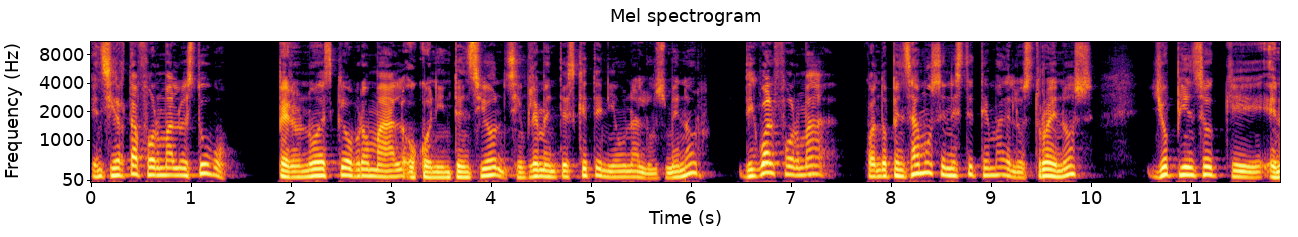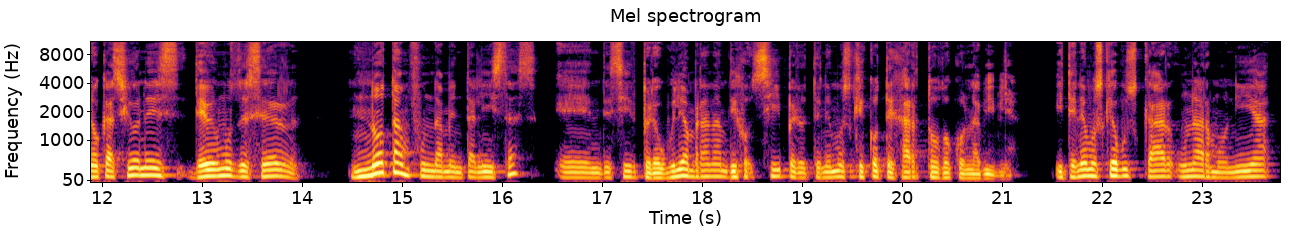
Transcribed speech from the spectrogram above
En cierta forma lo estuvo, pero no es que obró mal o con intención, simplemente es que tenía una luz menor. De igual forma, cuando pensamos en este tema de los truenos, yo pienso que en ocasiones debemos de ser no tan fundamentalistas en decir, pero William Branham dijo, sí, pero tenemos que cotejar todo con la Biblia y tenemos que buscar una armonía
